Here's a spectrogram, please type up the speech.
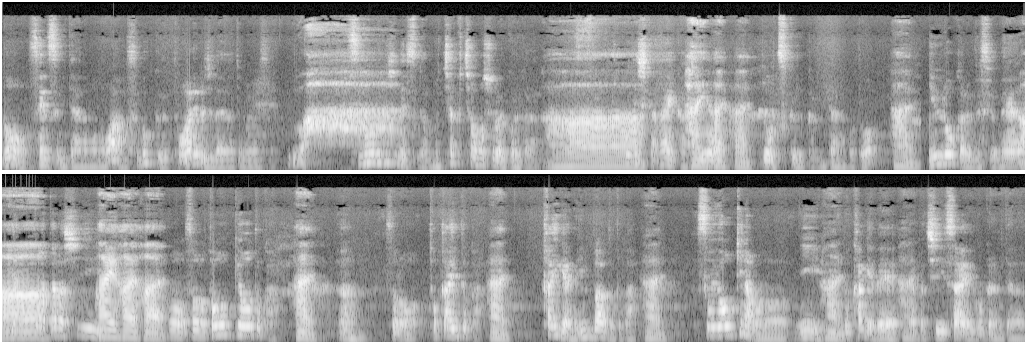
のセンスみたいなものはすごく問われる時代だと思います。うわあ。スモールビジネスがむちゃくちゃ面白い、これから。ここあにしかない価はい、値をはい、はい。どう作るかみたいなこと。はニューローカルですよね。やっあと新しい、い。はい、はい、はい。もうその東京とか、はい、うん、その都会とか、はい、海外のインバウンドとか、はい。そういう大きなものに、はいの陰で、はいやっぱ小さい、僕らみたいな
